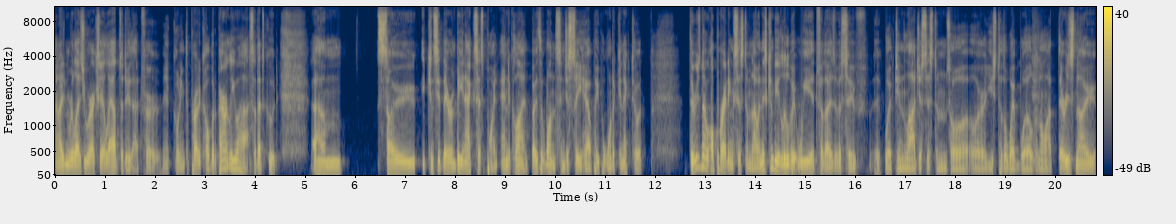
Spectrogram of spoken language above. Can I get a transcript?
And I didn't realize you were actually allowed to do that for according to protocol, but apparently you are, so that's good. Um, so it can sit there and be an access point and a client both at once and just see how people want to connect to it. There is no operating system though, and this can be a little bit weird for those of us who've uh, worked in larger systems or, or are used to the web world and all that. There is no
